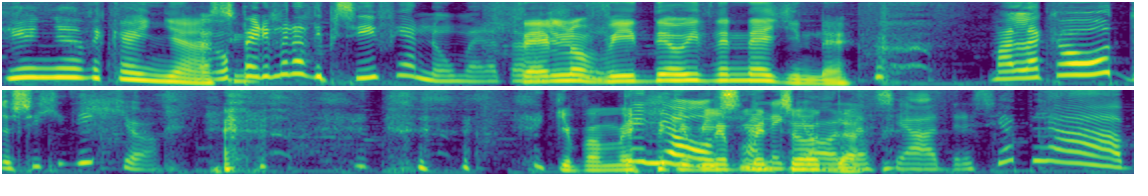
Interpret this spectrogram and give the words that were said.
Τι 9-19. Εγώ συ- περίμενα διψήφια νούμερα τώρα. Θέλω εσύ. βίντεο ή δεν έγινε; Μαλάκα, όντως, έχει δίκιο. και πάμε και βλέπουμε Τελειώσανε τσόντα. κιόλας οι άντρες. Ή απλά.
